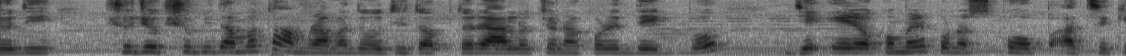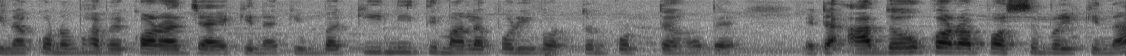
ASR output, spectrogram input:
যদি সুযোগ সুবিধা মতো আমরা আমাদের অধিদপ্তরে আলোচনা করে দেখব। যে এরকমের কোনো স্কোপ আছে কিনা, কোনোভাবে করা যায় কিনা কিংবা কী নীতিমালা পরিবর্তন করতে হবে, এটা আদৌ করা পসিবল কিনা,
